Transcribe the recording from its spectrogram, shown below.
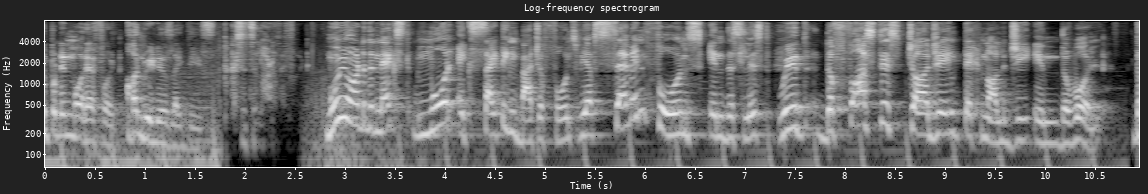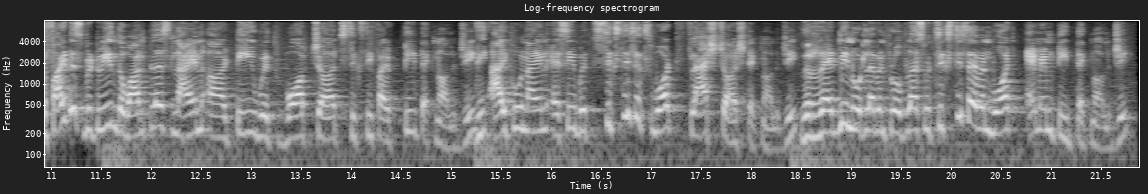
to put in more effort on videos like these because it's a lot of effort. Moving on to the next more exciting batch of phones, we have seven phones in this list with the fastest charging technology in the world. The fight is between the OnePlus 9 RT with Warp Charge 65T technology, the iQOO 9 SE with 66 watt flash charge technology, the Redmi Note 11 Pro Plus with 67 watt MMT technology,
